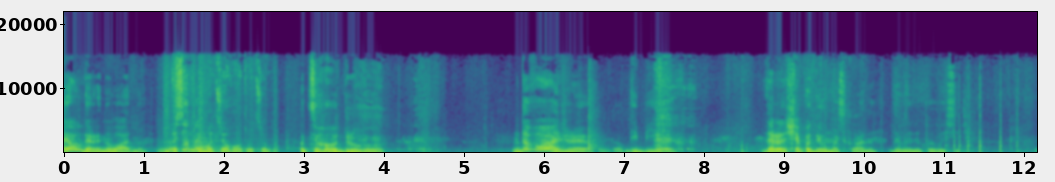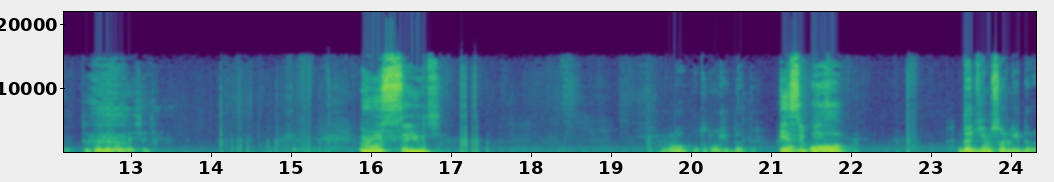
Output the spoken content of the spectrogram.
елдери, ну ладно. Ну все одно оцього, от оцього. оцього другого. Ну давай же, Да. дебіли. Зараз ще подивимось клани, де мене повисять. Тут мене повисять? Руссоюз. О, отут можуть дати. Пісу, о, о! Дадім солідера.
